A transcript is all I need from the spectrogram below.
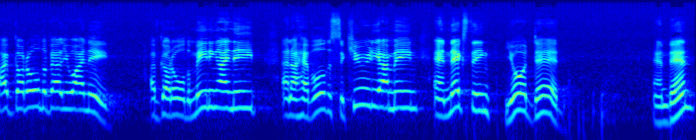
I've got all the value I need. I've got all the meaning I need, and I have all the security I mean, and next thing, you're dead. And then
